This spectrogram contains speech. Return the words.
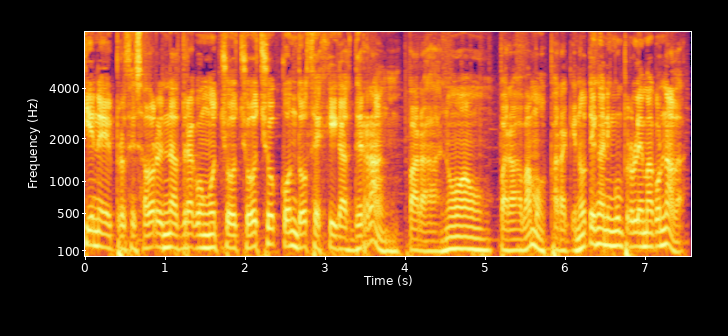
tiene el procesador Snapdragon 888 con 12 GB de RAM para no para vamos, para que no tenga ningún problema con nada.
